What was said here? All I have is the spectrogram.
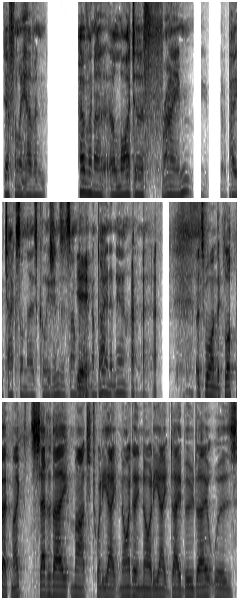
definitely having having a, a lighter frame, got to pay tax on those collisions at some Yeah. point. and I'm paying it now. Let's wind the clock back, mate. Saturday, March 28, 1998, debut day. It was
